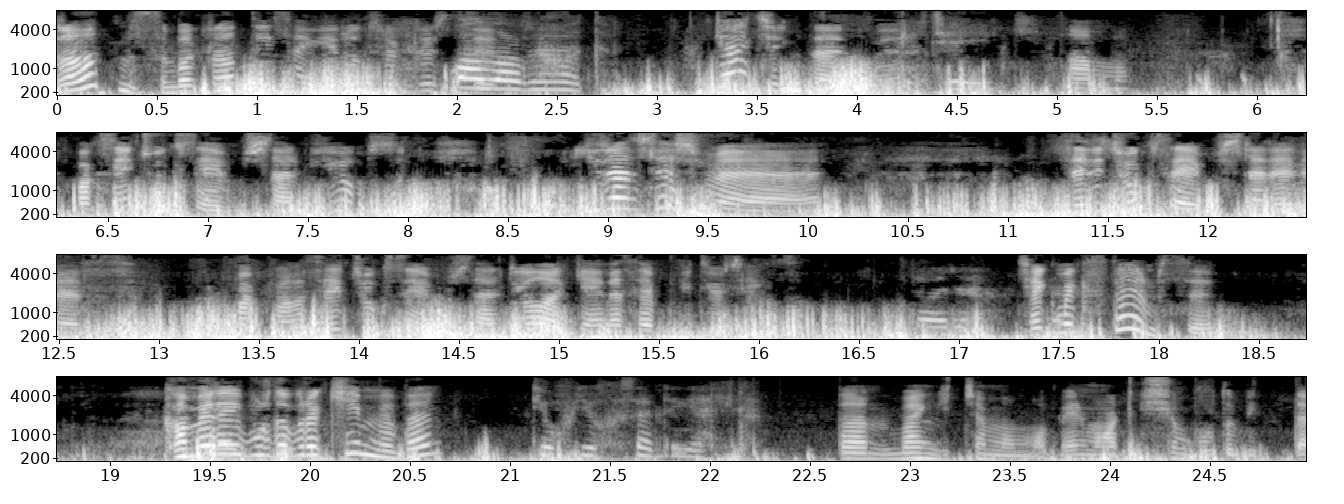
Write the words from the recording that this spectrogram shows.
Rahat mısın? Bak rahat değilsen yere oturabilirsin. Vallahi rahatım. Gerçekten mi? Gerçek. Tamam. Bak seni çok sevmişler biliyor musun? Of, İğrençleşme. Seni çok sevmişler Enes. Bak bana seni çok sevmişler. Diyorlar ki Enes hep video çeksin. Öyle. Çekmek ister misin? Kamerayı burada bırakayım mı ben? Yok yok sen de gel. Ben ben gideceğim ama benim artık işim burada bitti.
